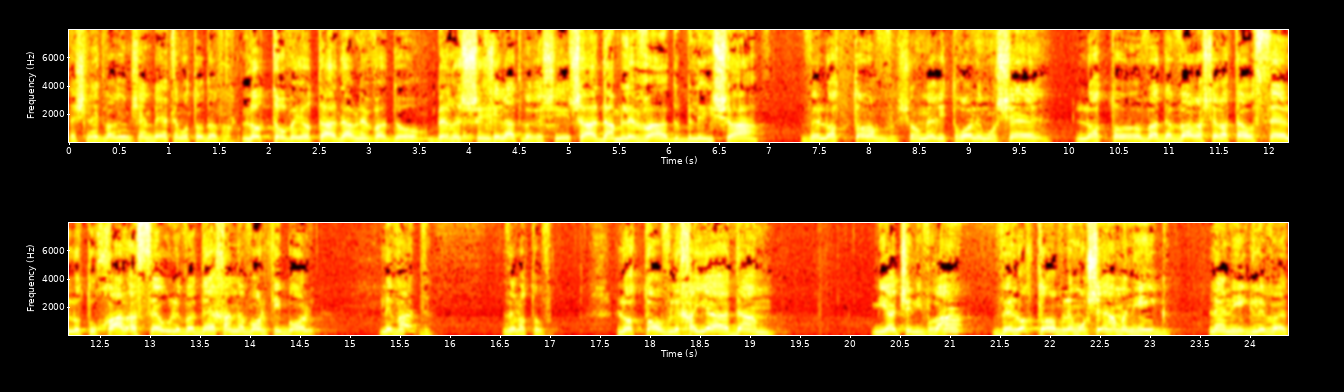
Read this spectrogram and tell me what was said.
זה שני דברים שהם בעצם אותו דבר. לא טוב היות האדם לבדו, בראשית, תחילת בראשית, שהאדם לבד, בלי אישה, ולא טוב, שאומר יתרו למשה, לא טוב הדבר אשר אתה עושה, לא תוכל עשהו לבדיך, נבול תיבול, לבד. זה לא טוב. לא טוב לחיי האדם מיד שנברא, ולא טוב למשה המנהיג להנהיג לבד.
